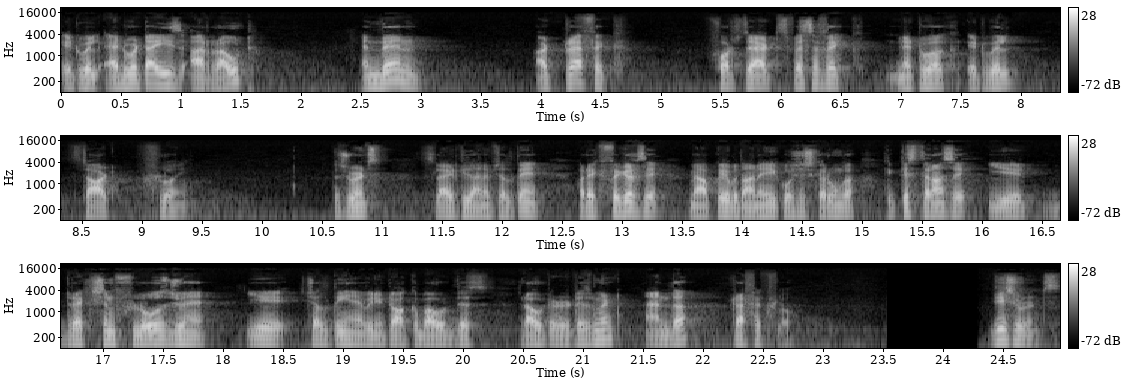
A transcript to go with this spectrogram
it will advertise our route and then a traffic for that specific network it will start flowing تو اسٹوڈینٹس سلائڈ کی جانب چلتے ہیں اور ایک فگر سے میں آپ کو یہ بتانے کی کوشش کروں گا کہ کس طرح سے یہ ڈائریکشن فلوز جو ہیں یہ چلتی ہیں when you talk about this route advertisement and the traffic flow جی اسٹوڈینٹس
